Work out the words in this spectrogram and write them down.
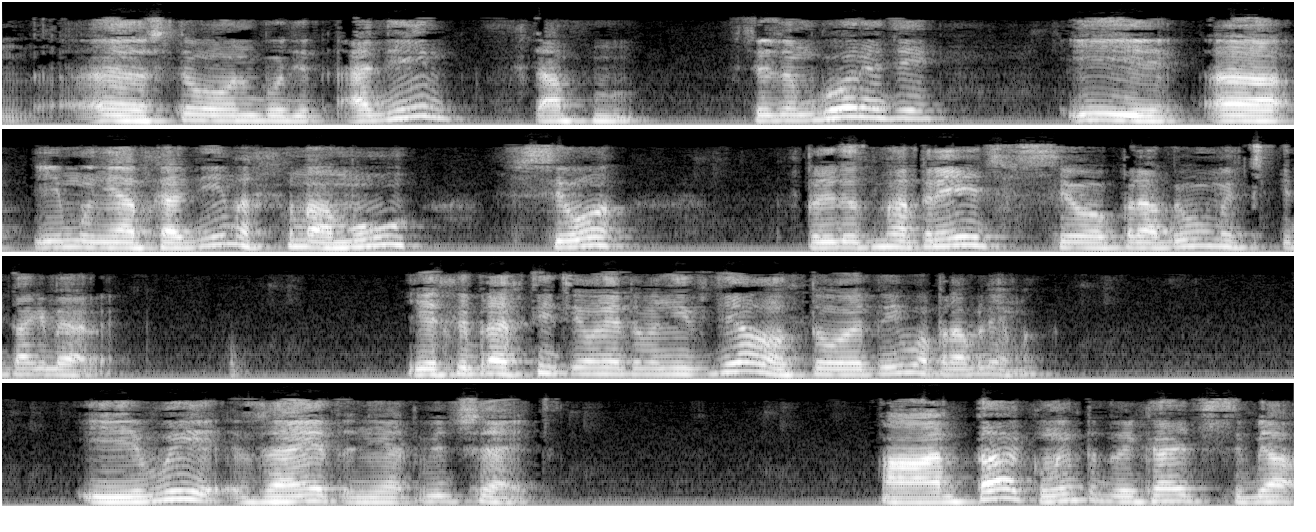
э, что он будет один, там, в чужом городе, и э, ему необходимо самому все предусмотреть, все продумать и так далее. Если, простите, он этого не сделал, то это его проблема и вы за это не отвечаете. А так вы подвергаете себя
